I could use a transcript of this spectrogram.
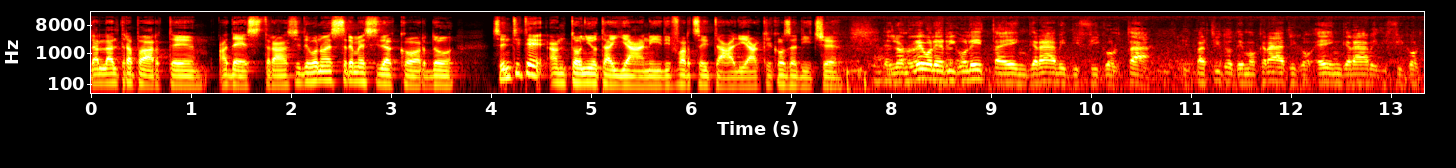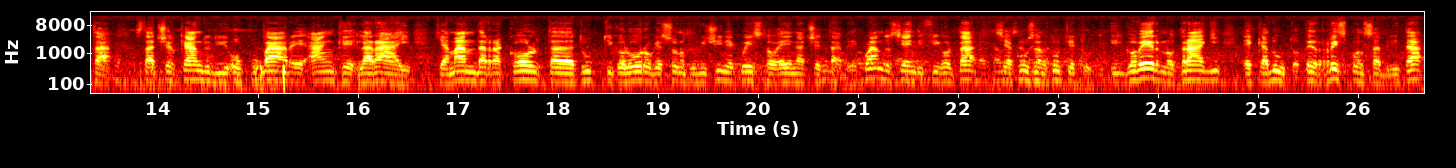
dall'altra parte, a destra, si devono essere messi d'accordo. Sentite Antonio Tajani di Forza Italia, che cosa dice? L'onorevole Rigoletta è in gravi difficoltà il Partito Democratico è in grave difficoltà, sta cercando di occupare anche la RAI, chiamando a raccolta tutti coloro che sono più vicini e questo è inaccettabile. Quando si è in difficoltà si accusano tutti e tutti. Il governo Draghi è caduto per responsabilità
